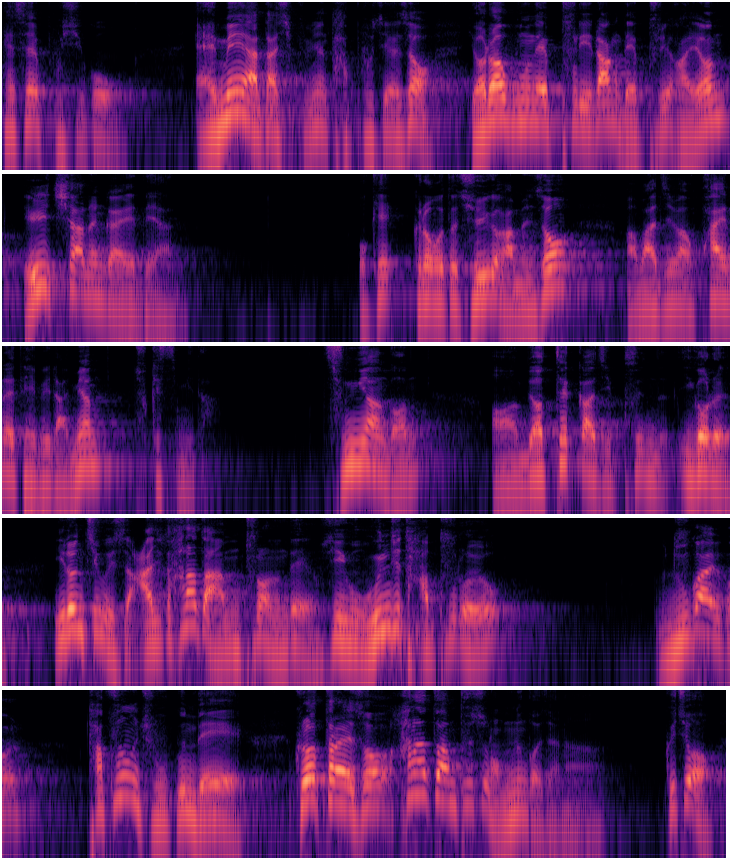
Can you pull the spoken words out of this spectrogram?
해석해 보시고 애매하다 싶으면 다 보세요. 여러분의 풀이랑 내 풀이 과연 일치하는가에 대한 오케이? 그런 것도 즐겨가면서 어, 마지막 대비를 하면 좋겠습니다. 중요한 건 어, 몇 회까지 푸는 이거를 이런 친구 있어요. 아직도 하나도 안 풀었는데 이거 언제 다 풀어요? 누가 이걸 다 풀면 좋은데 그렇다 해서 하나도 안 풀 수는 없는 거잖아. 그죠?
